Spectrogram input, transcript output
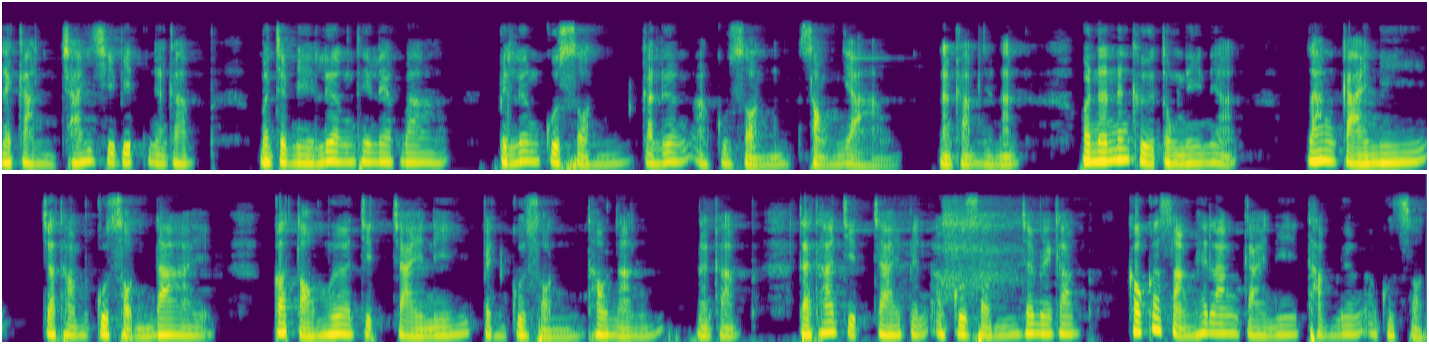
ในการใช้ชีวิตนะครับ มันจะมีเรื่องที่เรียกว่า เป็นเรื่องกุศลกับเรื่องอกุศลสองอย่างนะครับอย่างนั้นวันนั้นนั่นคือตรงนี้เนี่ยร่างกายนี้จะทำกุศลได้ ก็ต่อเมื่อจิตใจนี้เป็นกุศลเท่านั้นนะครับ แต่ถ้าจิตใจเป็นอกุศลใช่ไหมครับเขาก็สั่งให้ร่างกายนี้ทำเรื่องอกุศล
